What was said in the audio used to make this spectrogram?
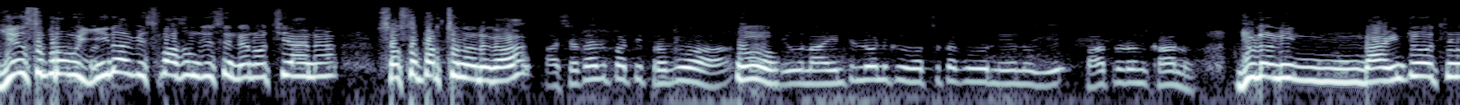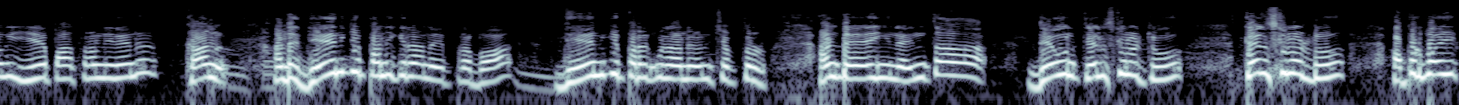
యేసు ప్రభు ఈయన విశ్వాసం చేసి నేను వచ్చి ఆయన స్వస్థపరచున్నానుగా? ఆ శతాధిపతి ప్రభువా ఉం. నీవు నా ఇంటిలోనికి వచ్చుటకు నేను పాత్రుడని కాను. చూడండి నా ఇంట్లో వచ్చిన ఏ పాత్రని నేను కాను. అంటే దేనికి పనికిరాను ప్రభా? దేనికి పనికిరాను అని చెప్తున్నాడు. అంటే ఈయన ఎంత దేవుని తెలుసుకున్నట్టు తెలుసుకున్నట్టు అప్పుడు పోయి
